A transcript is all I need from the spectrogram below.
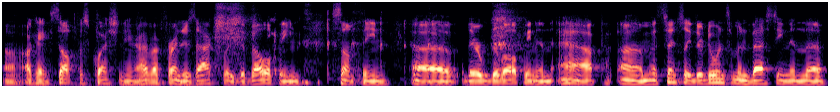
Uh, okay, selfish question here. I have a friend who's actually developing something. Uh, they're developing an app. Um, essentially, they're doing some investing in the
